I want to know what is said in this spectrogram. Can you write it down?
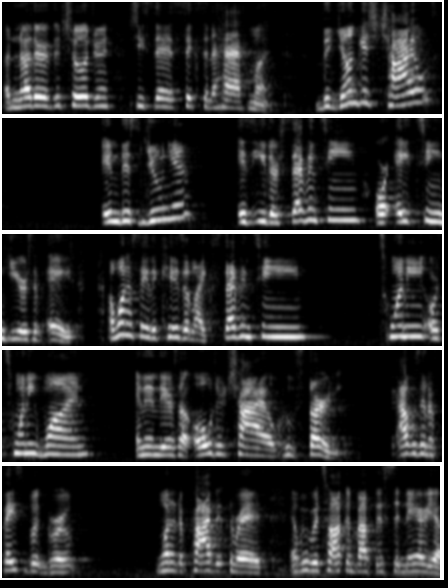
Another of the children, she said six and a half months. The youngest child in this union is either 17 or 18 years of age. I want to say the kids are like 17, 20, or 21, and then there's an older child who's 30. I was in a Facebook group, one of the private threads, and we were talking about this scenario.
